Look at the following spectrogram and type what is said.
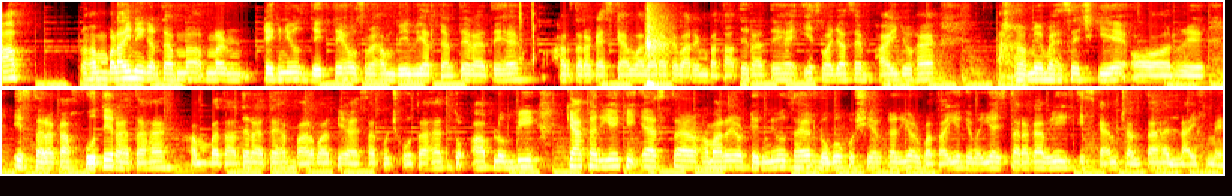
आप हम बड़ा ही नहीं करते, अपना अपना टेक न्यूज़ देखते हैं, उसमें हम बिहेवियर करते रहते हैं, हर तरह का स्कैम वगैरह के बारे में बताते रहते हैं। इस वजह से भाई जो है हमें मैसेज किए और इस तरह का होते रहता है हम बताते रहते हैं बार बार कि ऐसा कुछ होता है तो आप लोग भी क्या करिए कि ऐसा हमारे जो टेक न्यूज़ है लोगों को शेयर करिए और बताइए कि भैया इस तरह का भी स्कैम चलता है लाइफ में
